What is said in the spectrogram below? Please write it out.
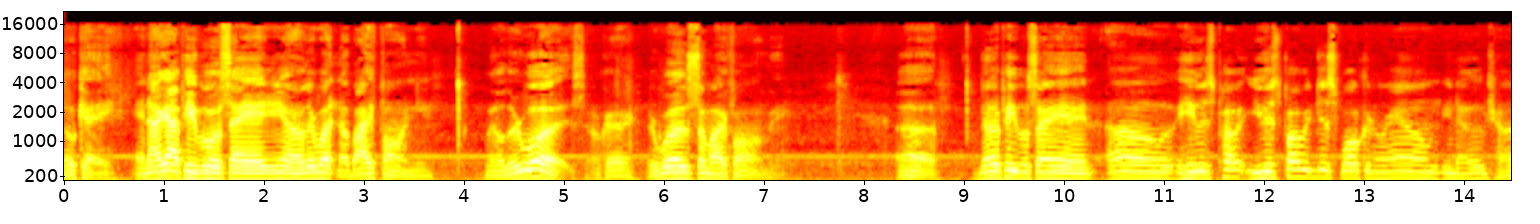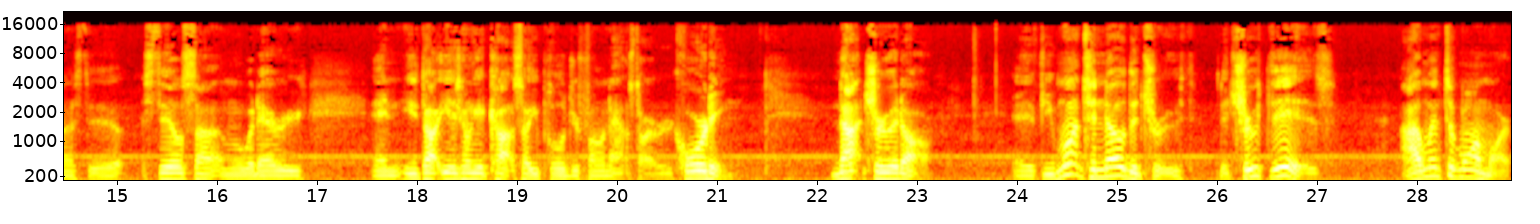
Okay, and I got people saying, you know, there wasn't nobody following you. Well, there was, okay? There was somebody following me. Uh, another people saying, oh, he was probably, you was probably just walking around, you know, trying to steal, steal something or whatever. And you thought you was going to get caught, so you pulled your phone out and started recording. Not true at all. If you want to know the truth, the truth is, I went to Walmart.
